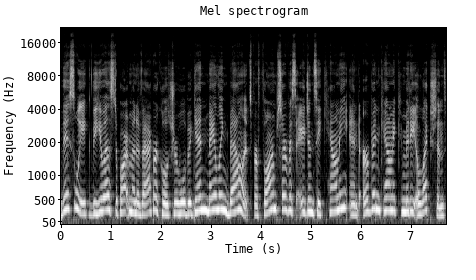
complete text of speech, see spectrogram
This week, the U.S. Department of Agriculture will begin mailing ballots for Farm Service Agency county and urban county committee elections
